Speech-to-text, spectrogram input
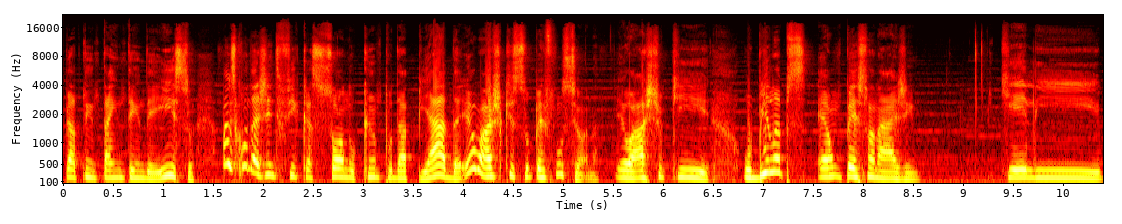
para tentar entender isso, mas quando a gente fica só no campo da piada, eu acho que super funciona. Eu acho que o Billups é um personagem que ele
